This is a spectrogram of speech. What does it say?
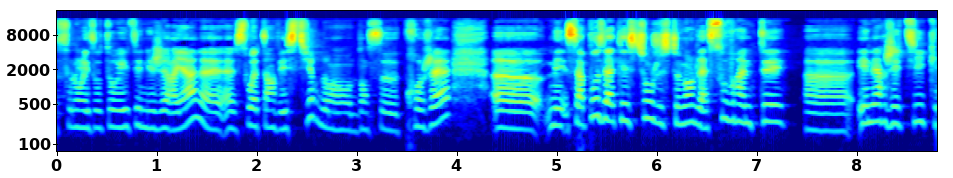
selon les autorités nigérianes. Elle, souhaite investir dans, ce projet. mais ça pose la question justement de la souveraineté énergétique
